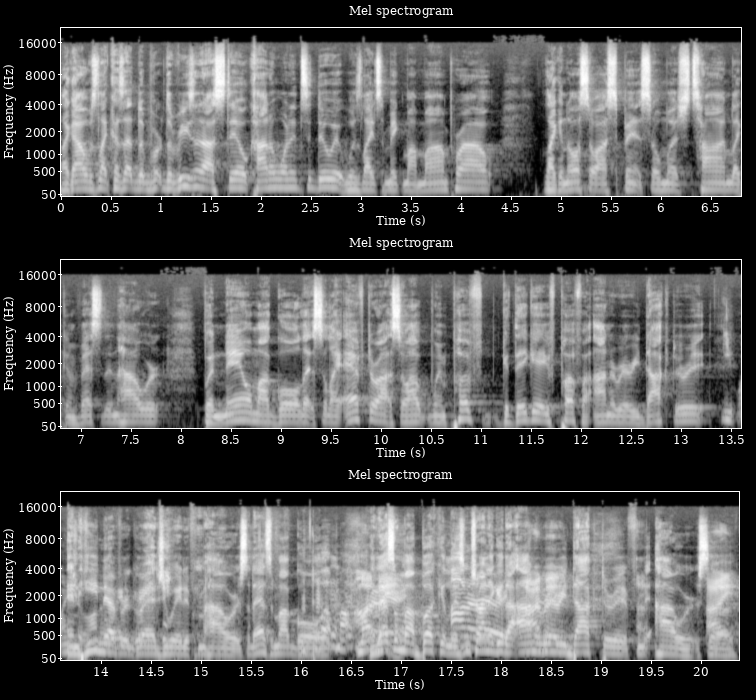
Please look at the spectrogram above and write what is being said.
Like I was like, because the the reason I still kind of wanted to do it was like to make my mom proud. Like and also I spent so much time like invested in Howard. But now my goal that so like after I so I when Puff they gave Puff an honorary doctorate and he honorary never degree? graduated from Howard. So that's my goal. My and that's on my bucket list. I'm trying to get an Honorary. honorary I mean- doctorate from Howard. So I,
